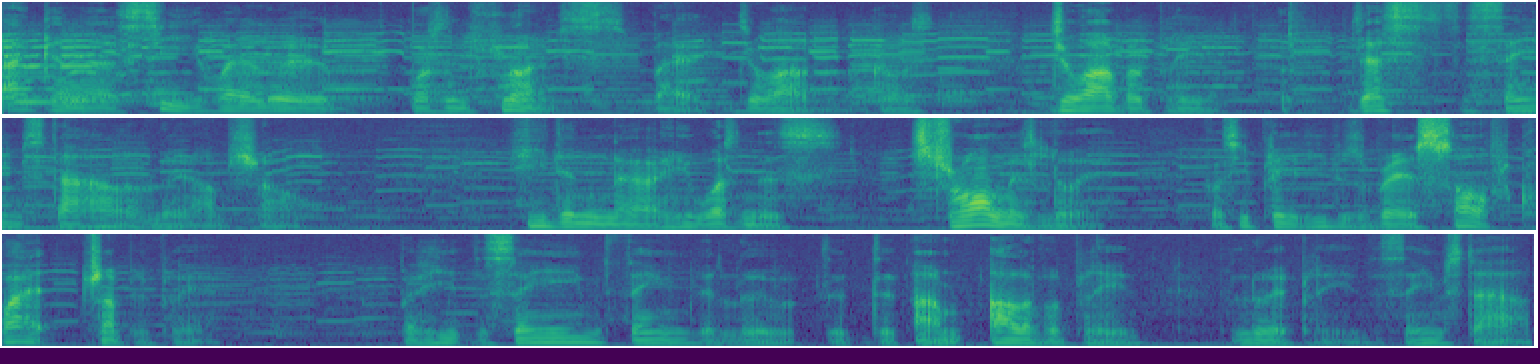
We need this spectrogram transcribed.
I can uh, see where Louis was influenced by Joe because Played just the same style of Louis Armstrong. He didn't, uh, he wasn't as strong as Louis because he played, he was a very soft, quiet trumpet player. But he, the same thing that, Louis, that, that um, Oliver played, Louis played, the same style.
